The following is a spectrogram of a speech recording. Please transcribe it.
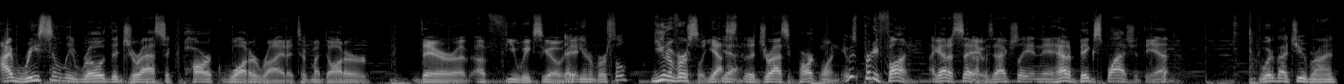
I recently rode the Jurassic Park water ride. I took my daughter there a, a few weeks ago. That It- Universal? Universal, yes, Yeah. the Jurassic Park one. It was pretty fun. I gotta say, it was actually, and it had a big splash at the end. What about you, Brian?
